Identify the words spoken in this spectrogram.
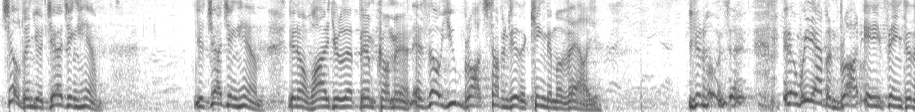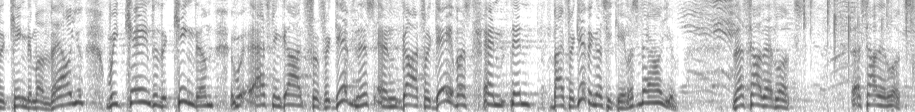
children, you're judging Him. You're judging him. You know, why did you let them come in? As though you brought something to the kingdom of value. You know what I'm saying? You know, we haven't brought anything to the kingdom of value. We came to the kingdom asking God for forgiveness, and God forgave us, and then by forgiving us, He gave us value. That's how that looks. That's how that looks.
